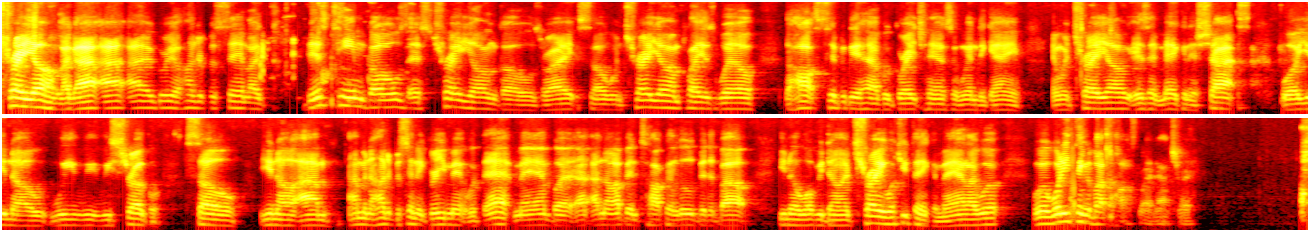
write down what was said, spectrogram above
Trae Young, like I, I, I agree hundred percent. Like this team goes as Trae Young goes, right? So when Trae Young plays well, the Hawks typically have a great chance to win the game. And when Trae Young isn't making his shots, well, you know, we we, we struggle. So you know, I'm I'm in 100 percent agreement with that, man. But I, I, know I've been talking a little bit about you know what we done. Trey, what you thinking, man? Like what well, what do you think about the Hawks right now, Trey?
